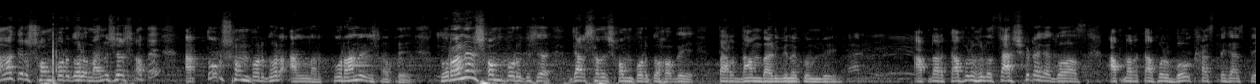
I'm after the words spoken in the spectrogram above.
আমাকের সম্পর্ক হলো মানুষের সাথে আর তোর সম্পর্ক হলো আল্লাহর কোরআনের সাথে। কোরআনের সম্পর্ক যার সাথে সম্পর্ক হবে, তার দাম বাড়বে না কমবে? আপনার কাপড় হলো চারশো টাকা গছ আপনার কাপড় বউ খাঁচতে খাঁচতে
